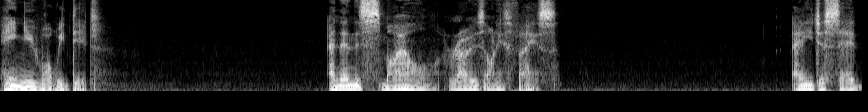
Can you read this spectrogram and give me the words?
he knew what we did. And then this smile rose on his face. And he just said,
